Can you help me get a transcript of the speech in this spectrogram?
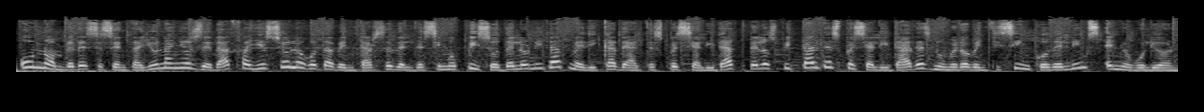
Un hombre de 61 años de edad falleció luego de aventarse del décimo piso de la unidad médica de alta especialidad del Hospital de Especialidades número 25 del IMSS en Nuevo León,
